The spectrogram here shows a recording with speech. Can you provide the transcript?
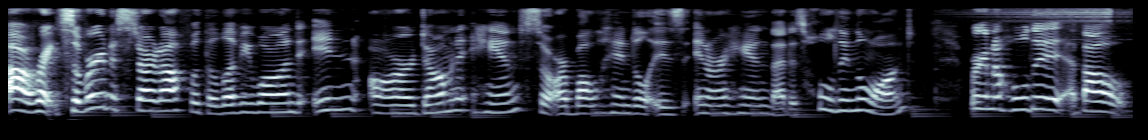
All right, so we're gonna start off with the Leviwand in our dominant hand. So our ball handle is in our hand that is holding the wand. We're gonna hold it about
